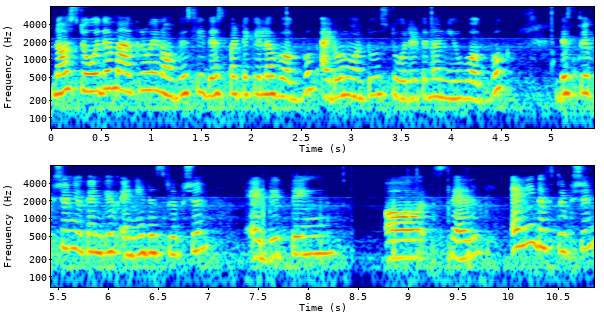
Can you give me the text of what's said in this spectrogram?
Now store the macro in obviously this particular workbook. I don't want to store it in a new workbook. Description you can give any description editing a cell any description.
